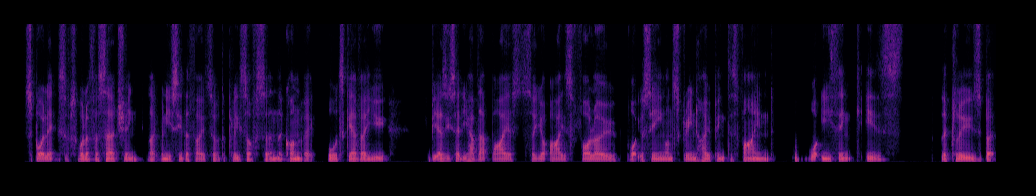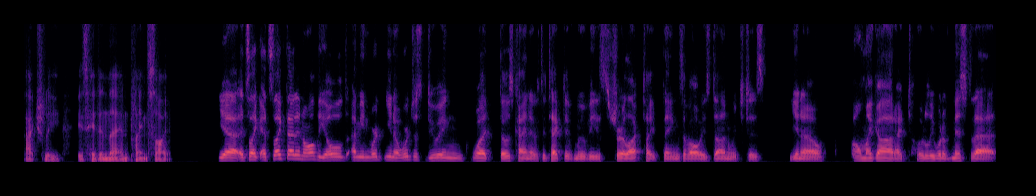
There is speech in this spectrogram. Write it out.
spoiler spoiler for searching, like when you see the photo of the police officer and the convict all together, you as you said, you have that bias, so your eyes follow what you're seeing on screen, hoping to find what you think is the clues, but actually it's hidden there in plain sight. Yeah, it's like it's like that in all the old. I mean, we're you know we're just doing what those kind of detective movies, Sherlock type things have always done, which is you know oh my god i totally would have missed that.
